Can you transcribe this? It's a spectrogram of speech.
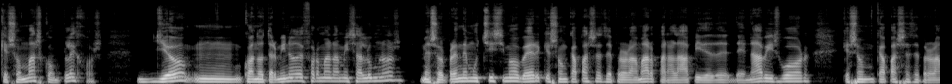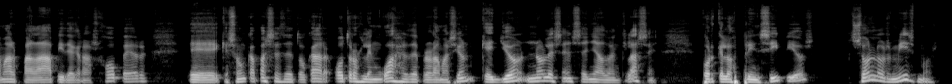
que son más complejos. Yo, mm, cuando termino de formar a mis alumnos, me sorprende muchísimo ver que son capaces de programar para la API de, Navisworks, que son capaces de programar para la API de Grasshopper, eh, que son capaces de tocar otros lenguajes de programación que yo no les he enseñado en clase, porque los principios son los mismos.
